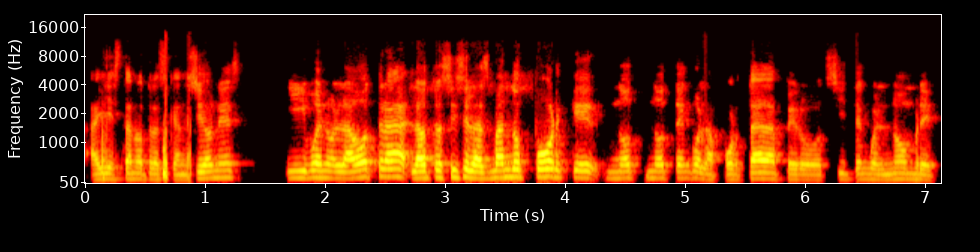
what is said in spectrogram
Ahí están otras canciones. Y bueno, la otra, la otra sí se las mando porque no, no tengo la portada, pero sí tengo el nombre.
